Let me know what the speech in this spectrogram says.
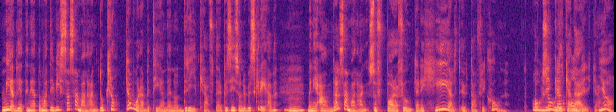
medvetenhet om att i vissa sammanhang då krockar våra beteenden och drivkrafter, precis som du beskrev. Men i andra sammanhang så bara funkar det helt utan friktion. Också Olika, olika där. olika. Ja.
